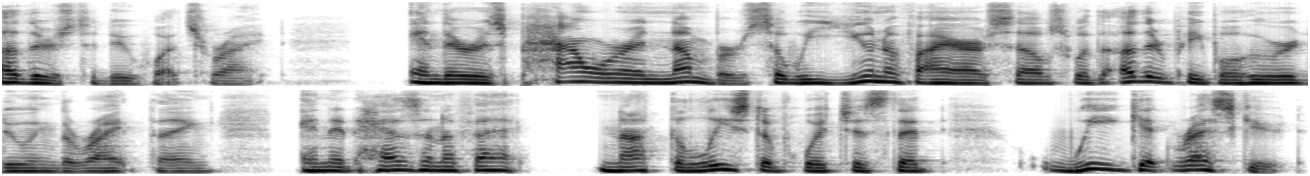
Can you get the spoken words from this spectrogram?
others to do what's right. And there is power in numbers, so we unify ourselves with other people who are doing the right thing, and it has an effect, not the least of which is that we get rescued.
